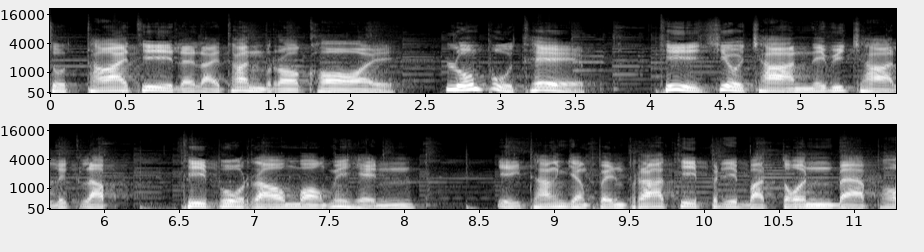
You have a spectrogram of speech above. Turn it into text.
สุดท้ายที่หลาย ๆ ท่านรอคอย หลวงปู่เทพ ที่เชี่ยวชาญในวิชาลึกลับ ที่พวกเรามองไม่เห็น อีกทั้งยังเป็นพระที่ปฏิบัติตนแบบพอ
